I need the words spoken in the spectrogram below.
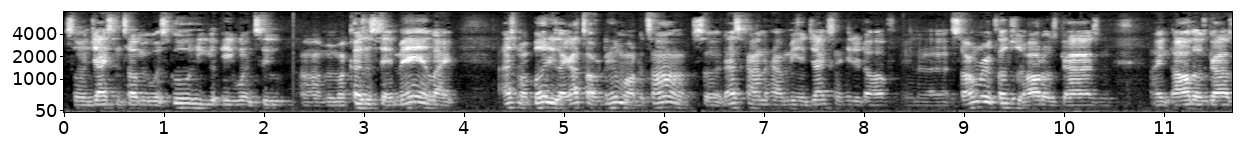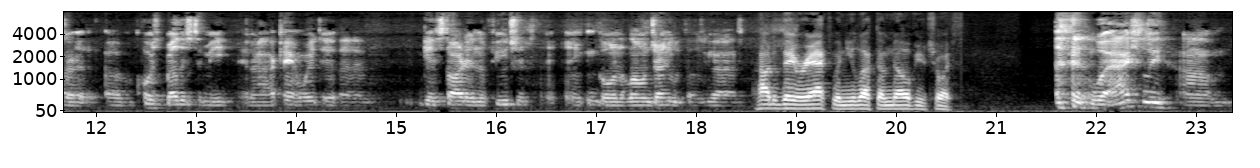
So when Jackson told me what school he he went to, um, and my cousin said, "Man, like." That's my buddy. Like I talk to him all the time, so that's kind of how me and Jackson hit it off. And uh, so I'm real close with all those guys, and like all those guys are uh, of course brothers to me, and I can't wait to uh, get started in the future and, go on a long journey with those guys. How did they react when you let them know of your choice? well, actually, um,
